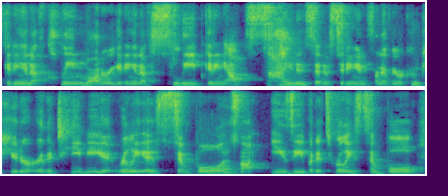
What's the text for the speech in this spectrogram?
getting enough clean water, getting enough sleep, getting outside instead of sitting in front of your computer or the TV. It really is simple. It's not easy, but it's really simple.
